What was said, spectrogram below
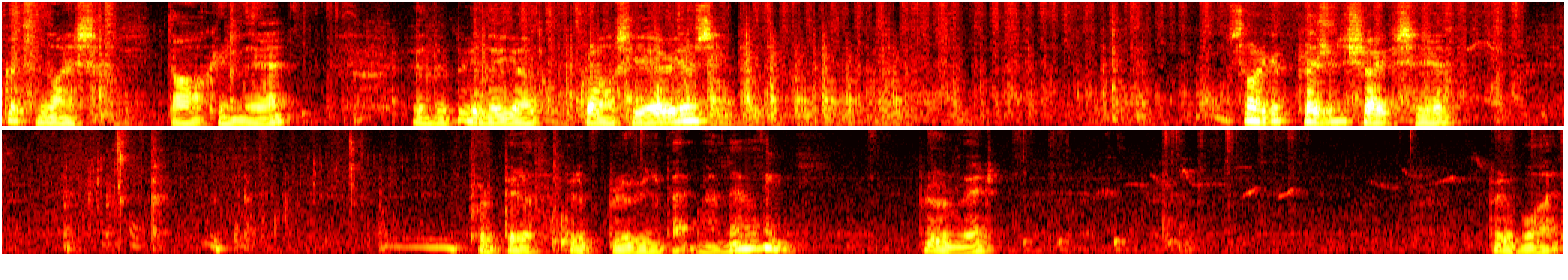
got some nice dark in there in the in the uh, grassy areas. So I get pleasant shapes here. Put a bit of bit of blue in the background there. I think blue and red. Bit of white.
